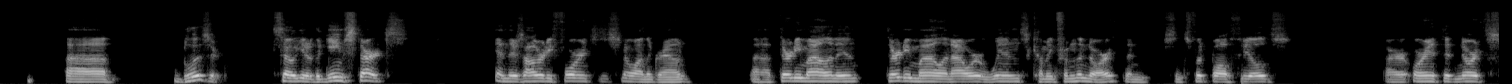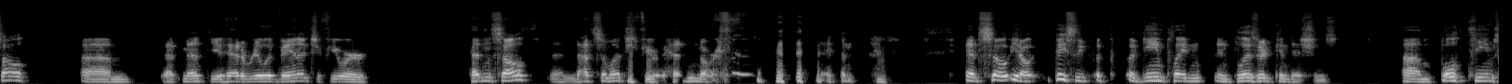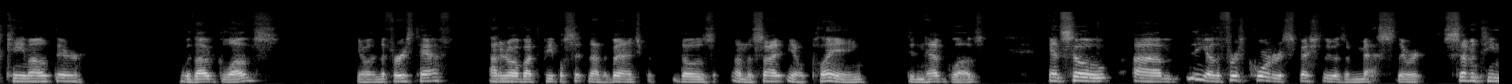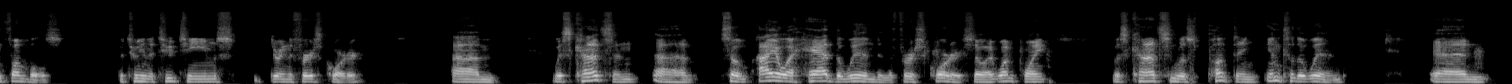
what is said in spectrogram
uh, blizzard. So you know, the game starts and there's already four inches of snow on the ground. Uh, 30 mile an 30 mile an hour winds coming from the north, and since football fields are oriented north south, um, that meant you had a real advantage if you were heading south, and not so much if you were heading north. and, and, so, you know, basically a, a game played in, in blizzard conditions. Um, both teams came out there without gloves, you know, in the first half. I don't know about the people sitting on the bench, but those on the side, you know, playing didn't have gloves. And so, um, you know, the first quarter especially was a mess. There were 17 fumbles between the two teams during the first quarter. Um, Wisconsin, uh, so Iowa had the wind in the first quarter. So at one point, Wisconsin was punting into the wind, and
